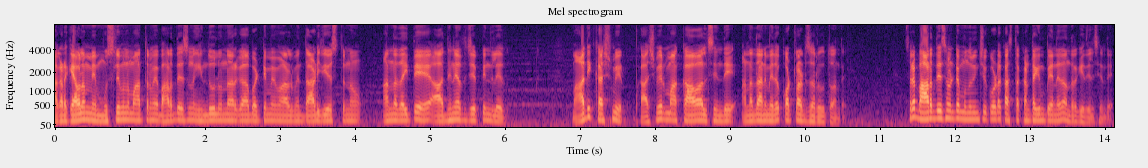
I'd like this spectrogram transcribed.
అక్కడ కేవలం మేము ముస్లింలు మాత్రమే భారతదేశంలో హిందువులు ఉన్నారు కాబట్టి మేము వాళ్ళ మీద దాడి చేస్తున్నాం అన్నదైతే ఆ అధినేత చెప్పింది లేదు. మాది కాశ్మీర్. కాశ్మీర్ మాకు కావాల్సిందే అన్న దాని మీద కొట్లాట జరుగుతోంది. సరే భారతదేశం అంటే ముందు నుంచి కూడా కాస్త కంటగింపు అనేది అందరికీ తెలిసిందే.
